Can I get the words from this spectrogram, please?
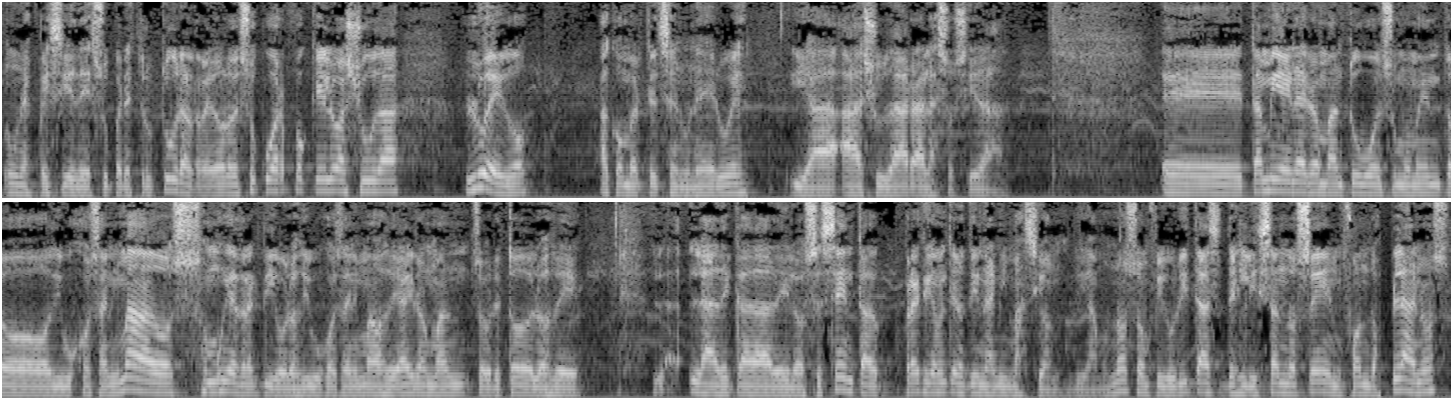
una especie de superestructura alrededor de su cuerpo que lo ayuda luego a convertirse en un héroe y a ayudar a la sociedad. Eh, también Iron Man tuvo en su momento dibujos animados, son muy atractivos los dibujos animados de Iron Man, sobre todo los de la, la década de los 60, prácticamente no tienen animación, digamos, ¿no? Son figuritas deslizándose en fondos planos.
